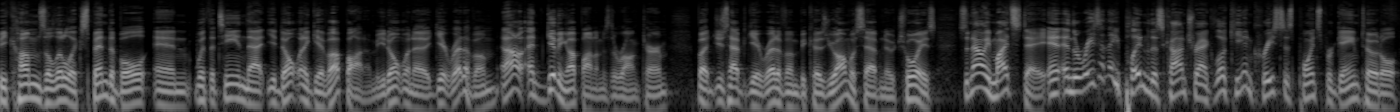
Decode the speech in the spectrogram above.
becomes a little expendable and with a team that you don't want to give up on him. You don't want to get rid of him. And, and giving up on him is the wrong term, but you just have to get rid of him because you almost have no choice. So now he might stay. And, and the reason they played into this contract, look, he increased his points per game total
